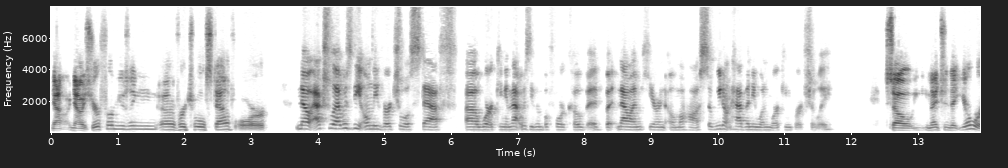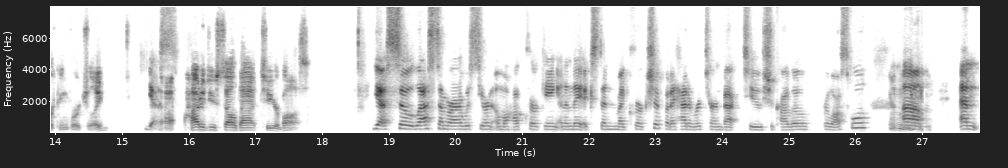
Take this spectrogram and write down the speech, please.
Now, now is your firm using uh, virtual staff or? No, actually, I was the only virtual staff uh, working, and that was even before COVID. But now I'm here in Omaha, so we don't have anyone working virtually. So you mentioned that you're working virtually. Yes. Uh, how did you sell that to your boss? Yes. So last summer I was here in Omaha clerking, and then they extended my clerkship, but I had to return back to Chicago for law school. Mm-hmm. Um, and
